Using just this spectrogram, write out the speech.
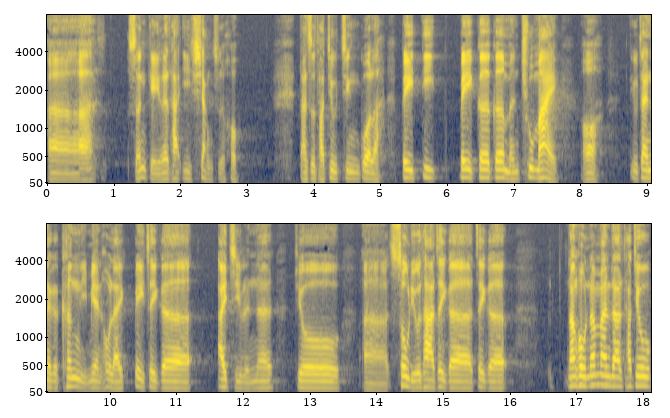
呃神给了他一项之后，但是他就经过了被地。被哥哥们出卖，哦，丢在那个坑里面。后来被这个埃及人呢，就呃收留他这个这个，然后慢慢的他就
